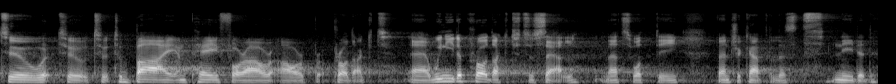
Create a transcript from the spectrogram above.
to, to, to, to buy and pay for our, our product. Uh, we need a product to sell. That's what the venture capitalists needed.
